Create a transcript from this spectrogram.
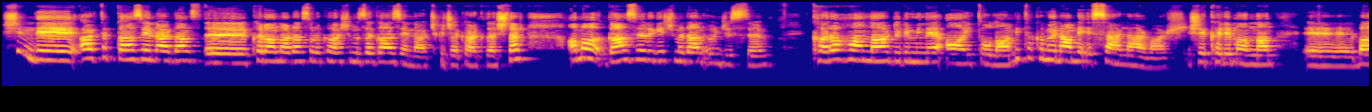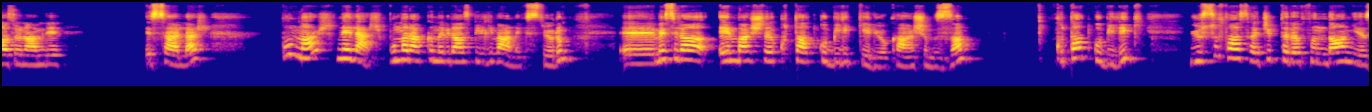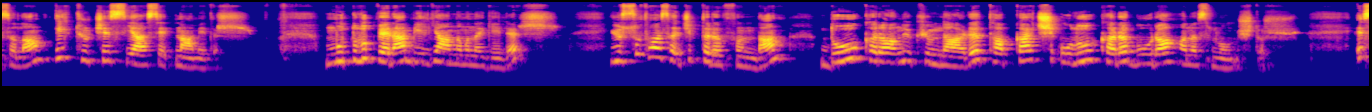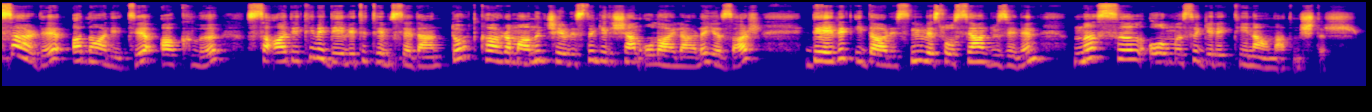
Şimdi artık Gaznelilerden, e, Karahanlardan sonra karşımıza Gazneliler çıkacak arkadaşlar. Ama Gaznelilere geçmeden öncesi Karahanlar dönemine ait olan bir takım önemli eserler var. İşte kaleme alınan e, bazı önemli eserler. Bunlar neler? Bunlar hakkında biraz bilgi vermek istiyorum. E, mesela en başta Kutatku Bilik geliyor karşımıza. Kutatku Bilik, Yusuf Has Hacip tarafından yazılan ilk Türkçe siyasetnamedir. Mutluluk veren bilgi anlamına gelir. Yusuf Has Hacip tarafından Doğu Karahanlı hükümdarı Tapkaç Ulu Kara Buğra Han'a sunulmuştur. Eserde adaleti, aklı, saadeti ve devleti temsil eden dört kahramanın çevresinde gelişen olaylarla yazar, devlet idaresinin ve sosyal düzenin nasıl olması gerektiğini anlatmıştır.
